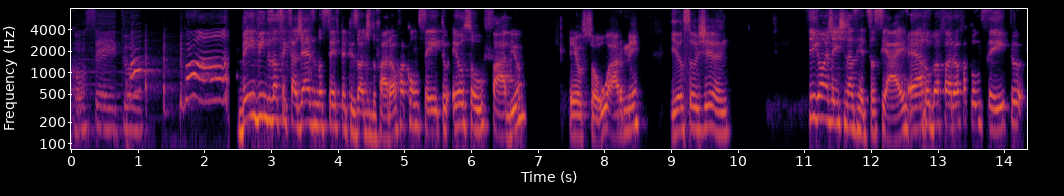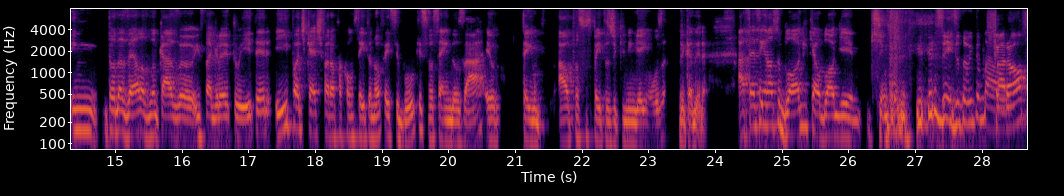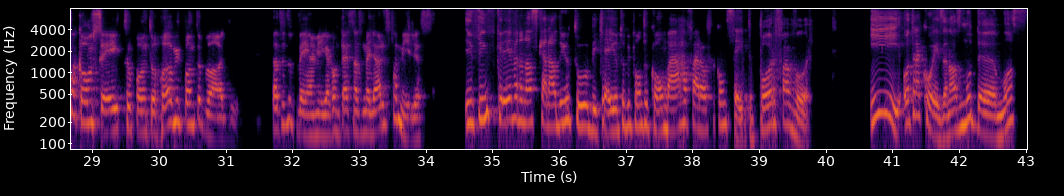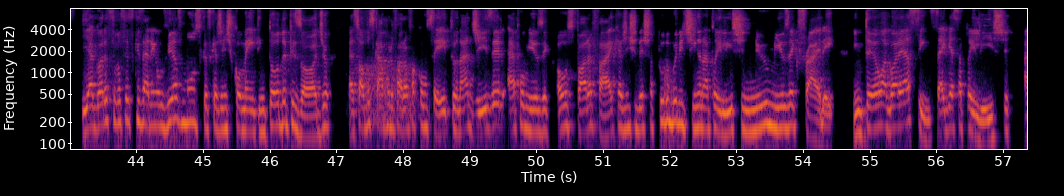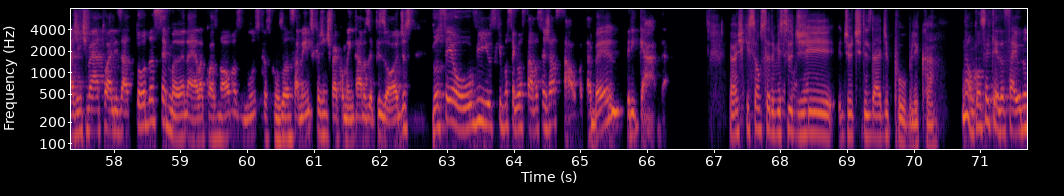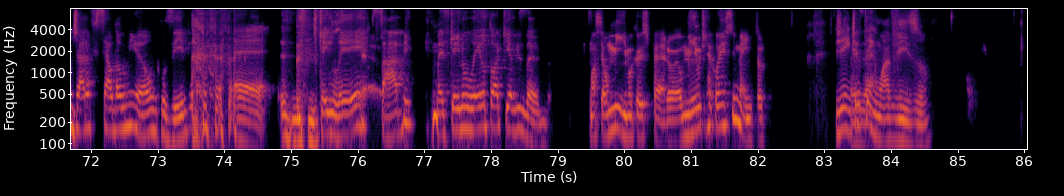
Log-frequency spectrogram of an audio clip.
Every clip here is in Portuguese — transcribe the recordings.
Conceito. Bem-vindos ao 66 episódio do Farofa Conceito. Eu sou o Fábio. Eu sou o Arme. E eu sou o Jean. Sigam a gente nas redes sociais. É arroba Farofa Conceito em todas elas, no caso, Instagram e Twitter. E podcast Farofa Conceito no Facebook, se você ainda usar. Eu tenho altas suspeitas de que ninguém usa. Brincadeira. Acessem o nosso blog, que é o blog. gente, eu tô muito mal. farofaconceito.home.blog. Tá tudo bem, amiga. Acontece nas melhores famílias. E se inscreva no nosso canal do YouTube, que é youtube.com/barra Farofa Conceito, por favor. E outra coisa, nós mudamos. E agora, se vocês quiserem ouvir as músicas que a gente comenta em todo episódio, é só buscar por Farofa Conceito na Deezer, Apple Music ou Spotify, que a gente deixa tudo bonitinho na playlist New Music Friday. Então, agora é assim, segue essa playlist. A gente vai atualizar toda semana ela com as novas músicas, com os lançamentos que a gente vai comentar nos episódios. Você ouve e os que você gostar você já salva, tá bem? Obrigada. Eu acho que isso é um serviço de, de utilidade pública. Não, com certeza. Saiu no Diário Oficial da União, inclusive. é, quem lê sabe, mas quem não lê, eu tô aqui avisando. Nossa, é o mínimo que eu espero. É o mínimo de reconhecimento. Gente, Pois eu é. tenho um aviso.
